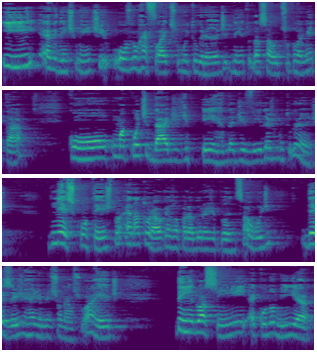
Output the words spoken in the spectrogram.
e, evidentemente, houve um reflexo muito grande dentro da saúde suplementar, com uma quantidade de perda de vidas muito grande. Nesse contexto, é natural que as operadoras de plano de saúde desejem redimensionar sua rede, tendo assim economia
